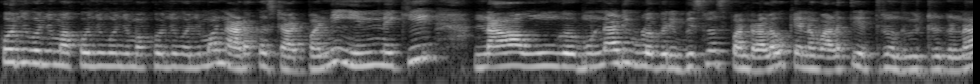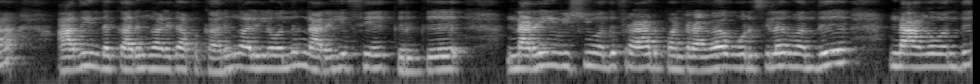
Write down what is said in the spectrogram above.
கொஞ்சம் கொஞ்சமாக கொஞ்சம் கொஞ்சமாக கொஞ்சம் கொஞ்சமாக நடக்க ஸ்டார்ட் பண்ணி இன்றைக்கி நான் உங்கள் முன்னாடி இவ்வளோ பெரிய பிஸ்னஸ் பண்ணுற அளவுக்கு என்னை வளர்த்தி எடுத்துகிட்டு வந்து விட்டுருக்குன்னா அது இந்த கருங்காலி தான். அப்போ கருங்காலியில் வந்து நிறைய ஃபேக் இருக்குது நிறைய விஷயம் வந்து ஃப்ராட் பண்ணுறாங்க ஒரு சிலர் வந்து நாங்கள் வந்து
